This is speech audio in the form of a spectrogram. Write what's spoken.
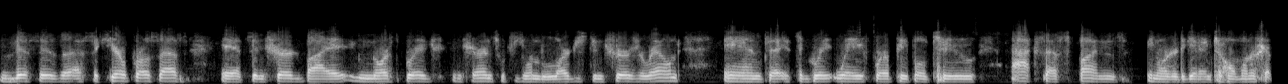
This is a secure process. It's insured by Northbridge Insurance, which is one of the largest insurers around, and uh, it's a great way for people to access funds in order to get into homeownership.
